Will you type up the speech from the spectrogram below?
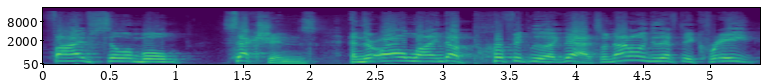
five syllable sections, and they're all lined up perfectly like that. So not only do they have to create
